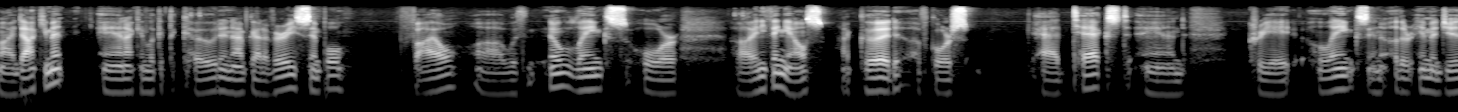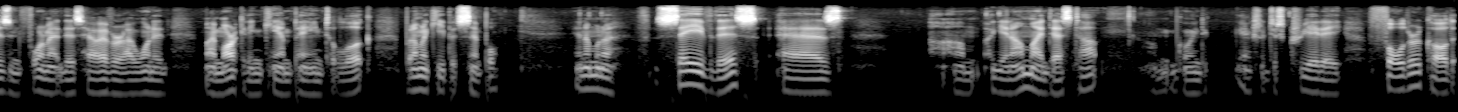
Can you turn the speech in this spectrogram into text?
my document and I can look at the code and I've got a very simple file uh, with no links or uh, anything else. I could, of course, add text and create links and other images and format this however I wanted my marketing campaign to look, but I'm going to keep it simple. And I'm going to save this as, um, again, on my desktop. I'm going to actually just create a folder called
